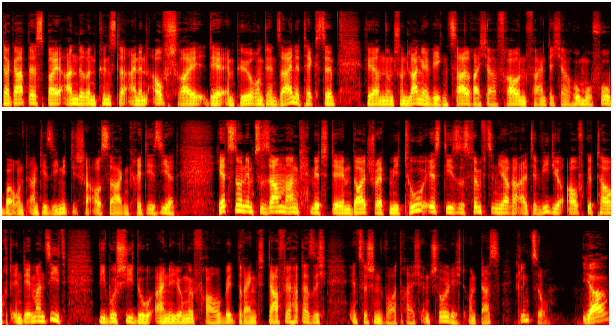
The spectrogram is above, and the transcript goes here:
da gab es bei anderen Künstlern einen Aufschrei der Empörung, denn seine Texte werden nun schon lange wegen zahlreicher frauenfeindlicher, homophober und antisemitischer Aussagen kritisiert. Jetzt nun im Zusammenhang mit dem Deutschrap MeToo ist dieses 15 Jahre alte Video aufgetaucht, in dem man sieht, wie Bushido eine junge Frau bedrängt. Dafür hat er sich inzwischen wortreich entschuldigt und das klingt so. Ja,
